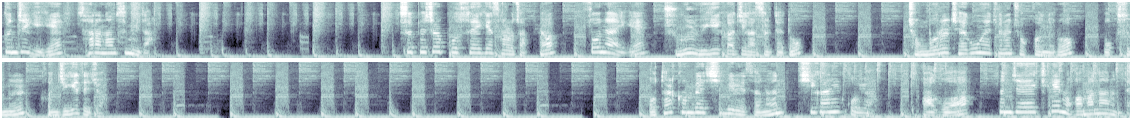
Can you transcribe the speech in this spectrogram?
끈질기게 살아남습니다. Special Forces에게 사로잡혀 소냐에게 죽을 위기까지 갔을 때도 정보를 제공해주는 조건으로 목숨을 건지게 되죠. 모탈 컴뱃 11에서는 시간이 꼬여 과거와 현재의 케이노가 만나는데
